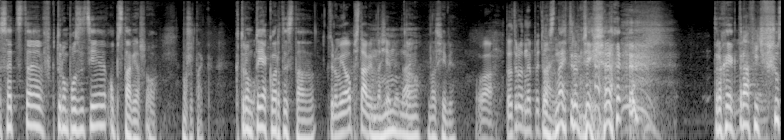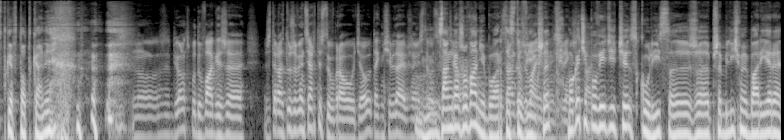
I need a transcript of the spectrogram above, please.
setce, w którą pozycję obstawiasz? O, może tak. Którą ty jako artysta... Którą ja obstawiam dla Mhm, siebie, tak? No, dla siebie. Wow, to trudne To pytanie. jest najtrudniejsze. Trochę jak trafić w szóstkę w Totka, nie? No, biorąc pod uwagę, że, że teraz dużo więcej artystów brało udział, tak mi się wydaje przynajmniej z tego, co Zaangażowanie było artystów większe. większe, Mogę ci tak. powiedzieć z kulis, e, że przebiliśmy barierę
